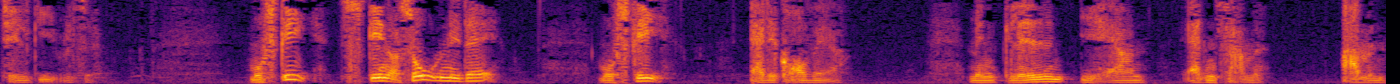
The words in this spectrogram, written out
tilgivelse. Måske skinner solen i dag, måske er det gråvejr, men glæden i Herren er den samme. Amen.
